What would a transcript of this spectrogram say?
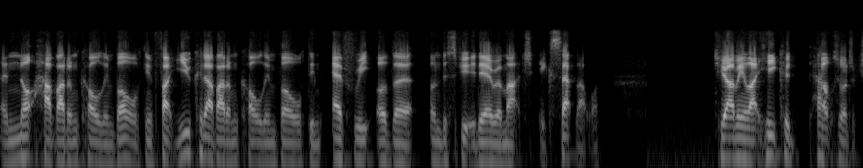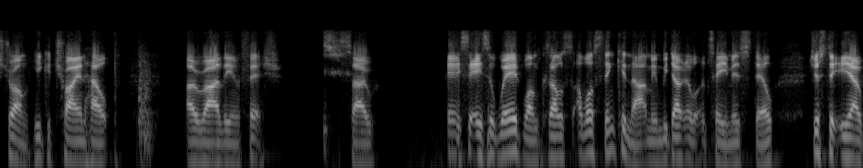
and not have Adam Cole involved. In fact, you could have Adam Cole involved in every other undisputed era match except that one. Do you know what I mean? Like he could help Roderick Strong. He could try and help O'Reilly and Fish. So it's it's a weird one because I was I was thinking that. I mean, we don't know what the team is still. Just that you know,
